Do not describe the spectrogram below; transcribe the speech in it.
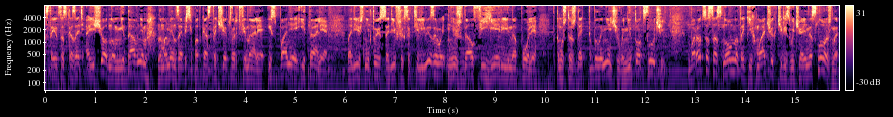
Остается сказать о еще одном недавнем, на момент записи подкаста четвертьфинале Испания-Италия. Надеюсь, никто из садившихся к телевизору не ждал феерии на поле, потому что ждать-то было нечего, не тот случай. Бороться со сном на таких матчах чрезвычайно сложно,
